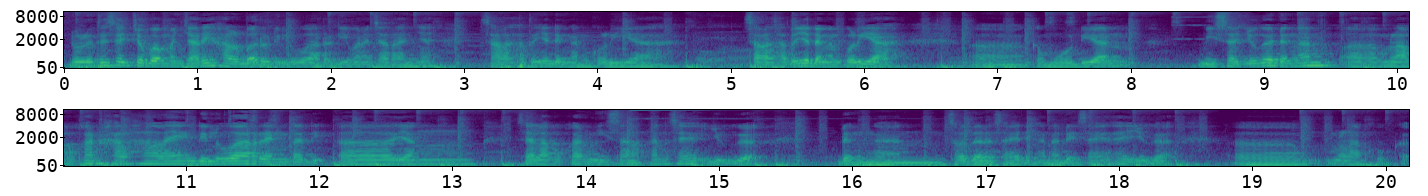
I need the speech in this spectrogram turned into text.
Dulu itu saya coba mencari hal baru di luar. Gimana caranya? Salah satunya dengan kuliah salah satunya dengan kuliah. Eh, kemudian bisa juga dengan eh, melakukan hal-hal yang di luar yang tadi eh, yang saya lakukan. Misalkan saya juga dengan saudara saya dengan adik saya saya juga eh, melakukan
